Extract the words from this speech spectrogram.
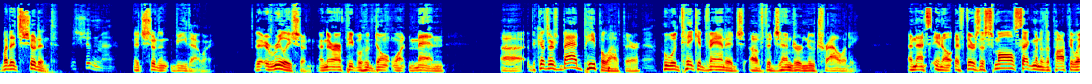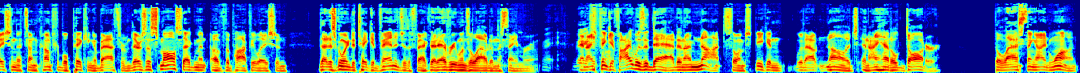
But it shouldn't. It shouldn't matter. It shouldn't be that way. It really shouldn't. And there are people who don't want men uh, because there's bad people out there who would take advantage of the gender neutrality. And that's, you know, if there's a small segment of the population that's uncomfortable picking a bathroom, there's a small segment of the population that is going to take advantage of the fact that everyone's allowed in the same room. Right. and I think if I was a dad, and I'm not, so I'm speaking without knowledge, and I had a daughter, the last thing I'd want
